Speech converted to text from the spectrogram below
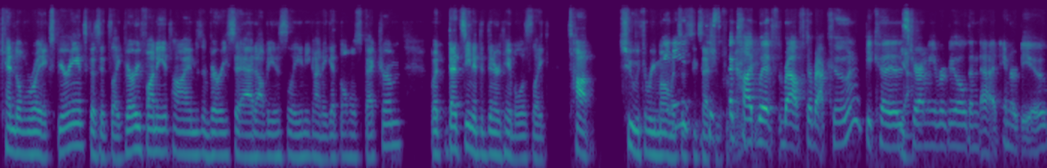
Kendall Roy experience because it's like very funny at times and very sad, obviously, and you kind of get the whole spectrum. But that scene at the dinner table is like top two three moments of succession for a cut with ralph the raccoon because yeah. jeremy revealed in that interview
